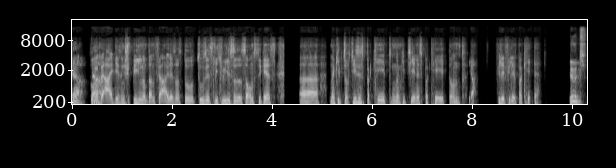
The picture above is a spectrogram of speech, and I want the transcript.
Ja, so wie bei all diesen Spielen und dann für alles, was du zusätzlich willst oder sonstiges. Äh, dann gibt's auch dieses Paket und dann gibt's jenes Paket und ja, viele, viele Pakete. Gut.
